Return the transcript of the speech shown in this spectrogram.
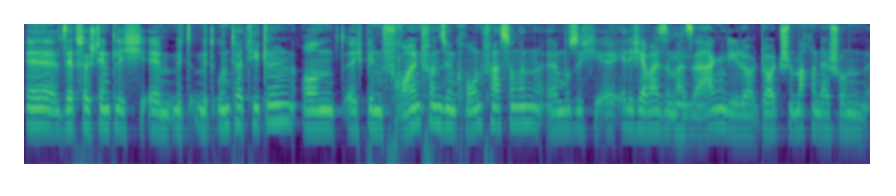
Äh, selbstverständlich äh, mit, mit Untertiteln und äh, ich bin Freund von Synchronfassungen, äh, muss ich äh, ehrlicherweise mal mhm. sagen. Die Deutschen machen da schon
